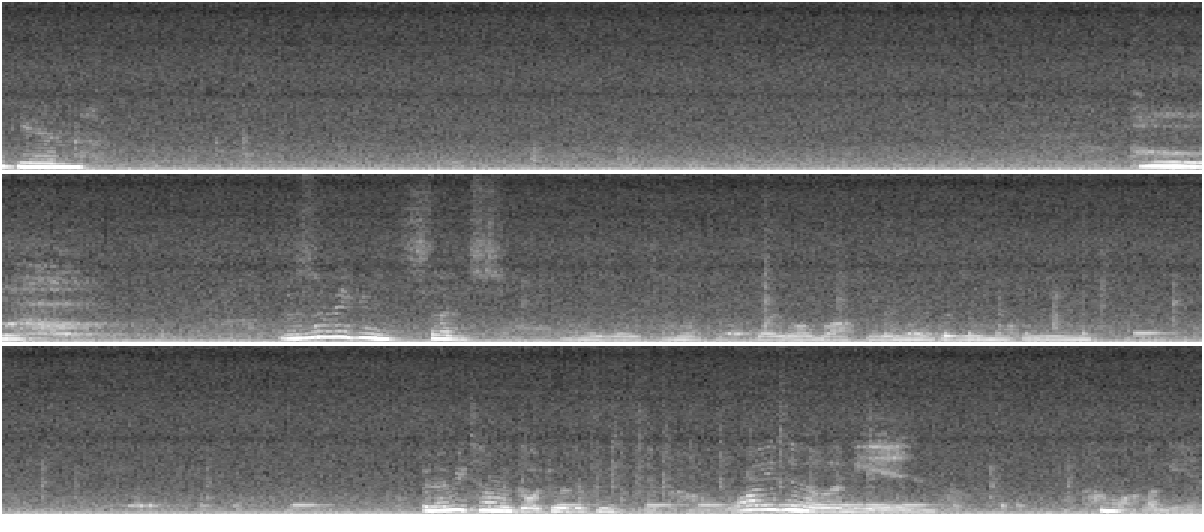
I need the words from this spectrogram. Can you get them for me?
Again. this doesn't make any sense. And. And every time I go to a different why isn't it letting me in? Come on, let me in.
